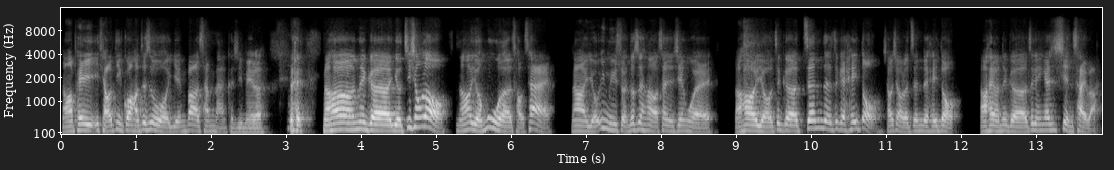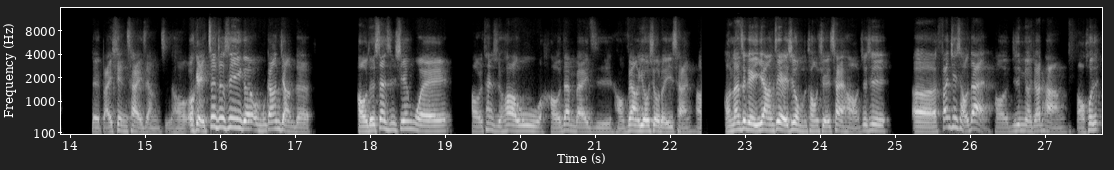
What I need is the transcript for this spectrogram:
然后配一条地瓜，哈，这是我研发的餐盘，可惜没了。对，然后那个有鸡胸肉，然后有木耳炒菜，那有玉米笋，都是很好膳食纤维。然后有这个蒸的这个黑豆，小小的蒸的黑豆，然后还有那个这个应该是苋菜吧？对，白苋菜这样子。好，OK，这就是一个我们刚刚讲的。好的膳食纤维，好的碳水化合物，好的蛋白质，好，非常优秀的一餐。好，好，那这个一样，这也是我们同学菜哈，就是呃番茄炒蛋，哦，就是没有加糖，哦，或者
